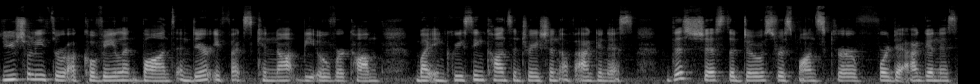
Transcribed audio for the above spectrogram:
usually through a covalent bond, and their effects cannot be overcome by increasing concentration of agonists. This shifts the dose response curve for the agonist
